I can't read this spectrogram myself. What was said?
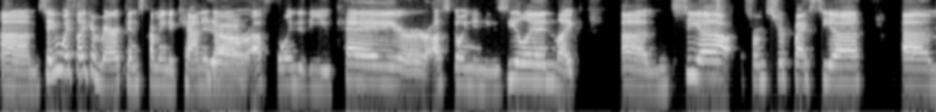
Um, same with like Americans coming to Canada yeah. or us going to the UK or us going to New Zealand. Like um, Sia from Stripped by Sia, um,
